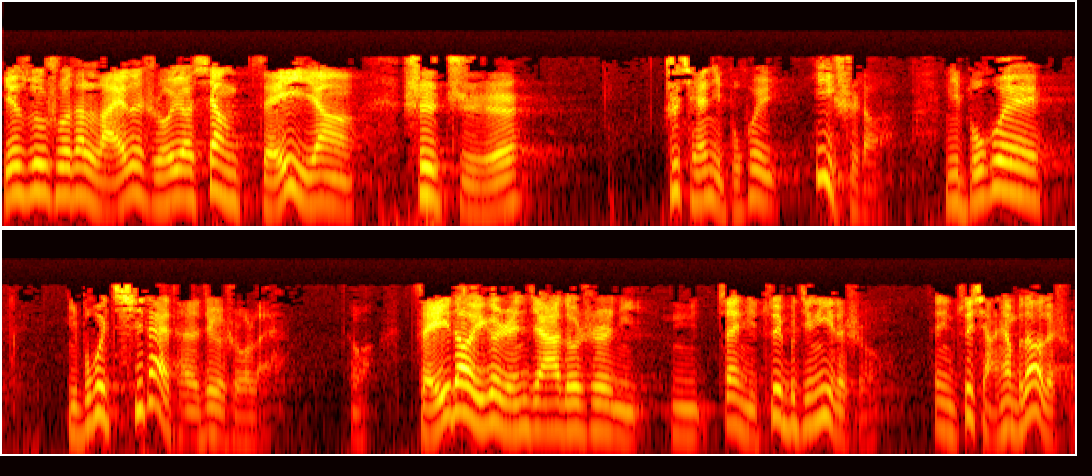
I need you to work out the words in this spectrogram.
耶稣说他来的时候要像贼一样，是指之前你不会意识到，你不会，你不会期待他这个时候来，是吧？贼到一个人家都是你你在你最不经意的时候，在你最想象不到的时候，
